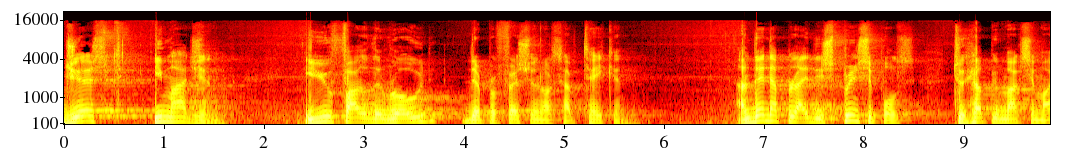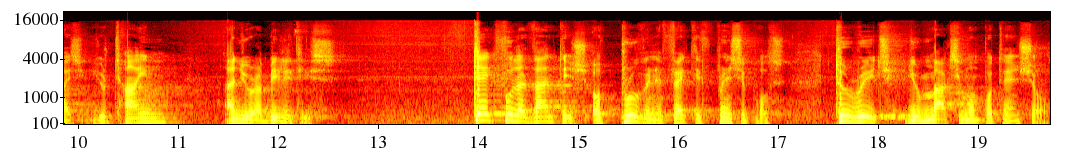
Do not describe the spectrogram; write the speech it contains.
Just imagine you follow the road the professionals have taken and then apply these principles to help you maximize your time and your abilities. Take full advantage of proven effective principles to reach your maximum potential.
